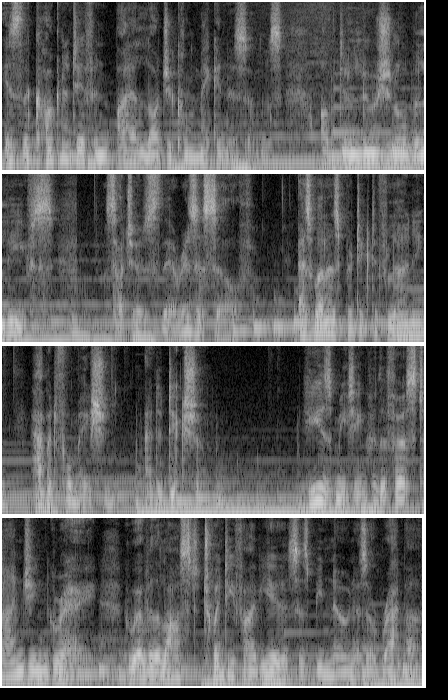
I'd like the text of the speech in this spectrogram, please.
is the cognitive and biological mechanisms of delusional beliefs, such as there is a self, as well as predictive learning, habit formation, and addiction. He is meeting for the first time Jean Grae, who over the last 25 years has been known as a rapper,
